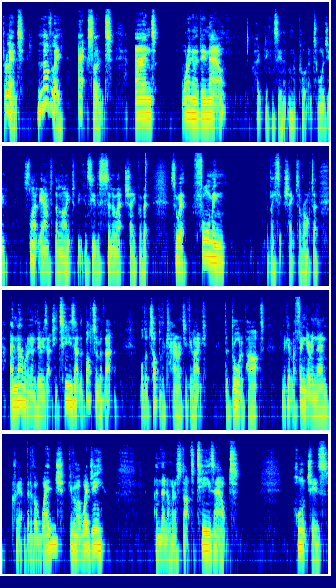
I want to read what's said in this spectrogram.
Brilliant. Lovely. Excellent. And what i'm going to do now hopefully you can see that. I'm going to pull it towards you. Slightly out of the light but you can see the silhouette shape of it. So we're forming the basic shapes of our otter. And now what I'm going to do is actually tease out the bottom of that, or the top of the carrot if you like, the broader part. I'm going to get my finger in there and create a bit of a wedge, give him a wedgie. And then I'm going to start to tease out haunches,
